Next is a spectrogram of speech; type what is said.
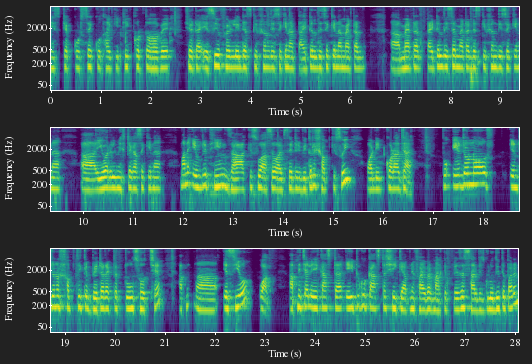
মিস্টেক করছে, কোথায় কি ঠিক করতে হবে, সেটা এসিও ফ্রেন্ডলি ডেসক্রিপশন দিছে কিনা টাইটেল দিছে কিনা ম্যাটার ম্যাটার টাইটেল দিছে ম্যাটার ডেসক্রিপশন দিছে কিনা ইউআরএল মিস্টেক আছে কিনা মানে এভরিথিং যা কিছু আছে ওয়েবসাইটের ভিতরে সব কিছুই অডিট করা যায়। তো এর জন্য এর জন্য সবথেকে বেটার একটা টুলস হচ্ছে এসিও ওয়াক। আপনি চাইলে এই কাজটা, এইটুকু কাজটা শিখে আপনি ফাইবার মার্কেট প্লেসের সার্ভিসগুলো দিতে পারেন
